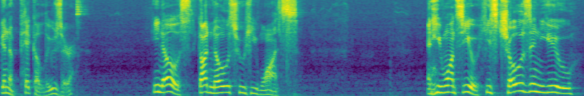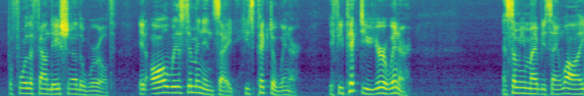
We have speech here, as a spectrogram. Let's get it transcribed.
going to pick a loser. He knows. God knows who he wants. And he wants you. He's chosen you before the foundation of the world. In all wisdom and insight, he's picked a winner. If he picked you, you're a winner. And some of you might be saying, well,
